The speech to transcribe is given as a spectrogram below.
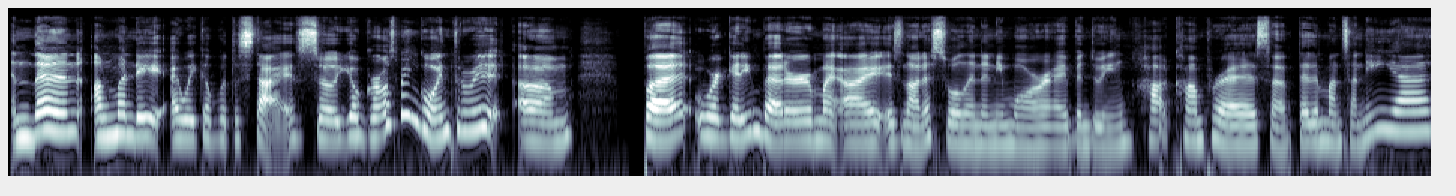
And then on Monday I wake up with the sty. So your girl's been going through it um but we're getting better. My eye is not as swollen anymore. I've been doing hot compress, uh, té de manzanilla,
